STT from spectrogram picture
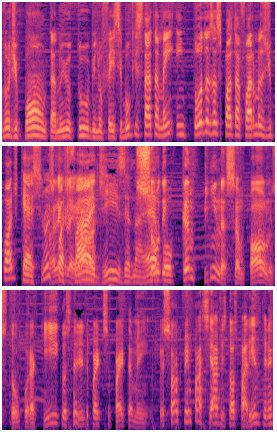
no De Ponta, no YouTube, no Facebook, está também em todas as plataformas de podcast. No Olha Spotify, legal. Deezer, na Sou Apple. de Campinas, São Paulo. Estou por aqui e gostaria de participar também. O pessoal que vem passear, visitar os parentes, né?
